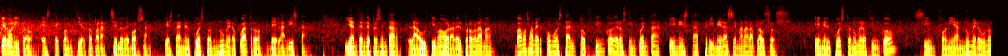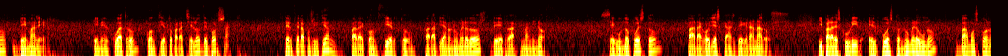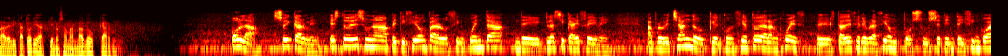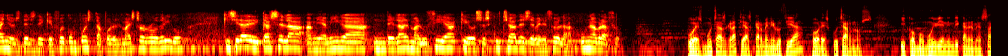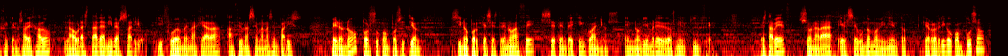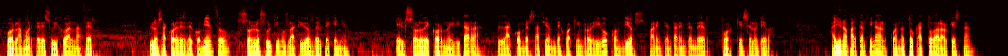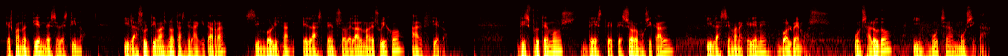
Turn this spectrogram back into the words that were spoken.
Qué bonito este concierto para cello de Borsak, que está en el puesto número 4 de la lista. Y antes de presentar la última hora del programa, vamos a ver cómo está el top 5 de los 50 en esta primera semana de aplausos. En el puesto número 5, Sinfonía número 1 de Mahler. En el 4, Concierto para cello de Borsak. Tercera posición para el concierto para piano número 2 de Rachmaninoff. Segundo puesto para Goyescas de Granados. Y para descubrir el puesto número 1, vamos con la dedicatoria que nos ha mandado Carmen. Hola, soy Carmen. Esto es una petición para los 50 de Clásica FM. Aprovechando que el concierto de Aranjuez eh, está de celebración por sus 75 años desde que fue compuesta por el maestro Rodrigo, quisiera dedicársela a mi amiga del alma Lucía, que os escucha desde Venezuela. Un abrazo. Pues muchas gracias Carmen y Lucía por escucharnos. Y como muy bien indica en el mensaje que nos ha dejado, la obra está de aniversario y fue homenajeada hace unas semanas en París, pero no por su composición, sino porque se estrenó hace 75 años, en noviembre de 2015. Esta vez sonará el segundo movimiento, que Rodrigo compuso por la muerte de su hijo al nacer. Los acordes del comienzo son los últimos latidos del pequeño. El solo de corno y guitarra, la conversación de Joaquín Rodrigo con Dios, para intentar entender por qué se lo lleva. Hay una parte al final, cuando toca toda la orquesta, que es cuando entiende ese destino. Y las últimas notas de la guitarra simbolizan el ascenso del alma de su hijo al cielo. Disfrutemos de este tesoro musical y la semana que viene volvemos. Un saludo y mucha música.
